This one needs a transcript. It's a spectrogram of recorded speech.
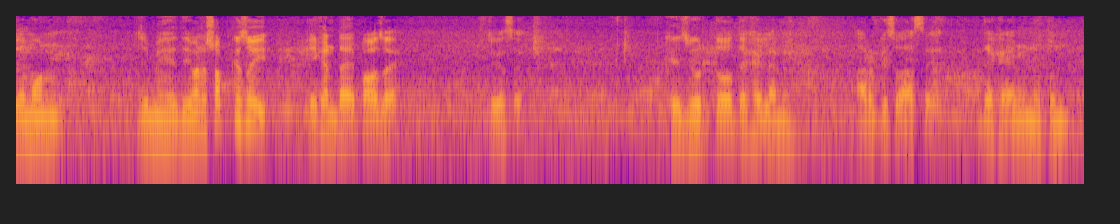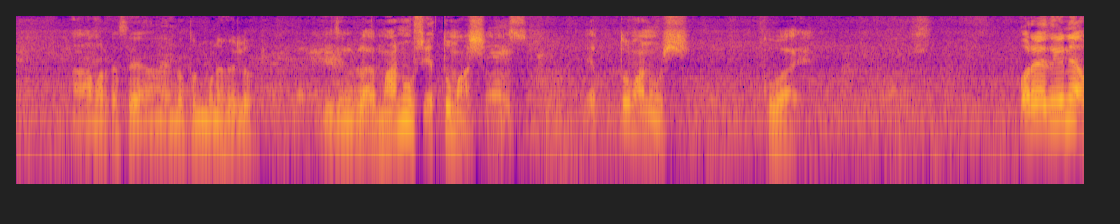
যেমন যে মেহেদি মানে সব কিছুই এখানটায় পাওয়া যায়, ঠিক আছে? খেজুর তো দেখাইলামই আরও কিছু আছে দেখাই আমি নতুন আমার কাছে মানে নতুন মনে হইল যে জিনিসগুলো। মানুষ এত মাস এত মানুষ, কুয়ায়। পরে এদিকে নিয়ে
